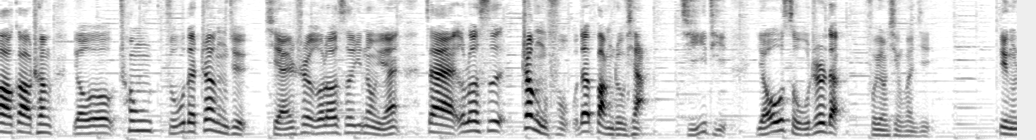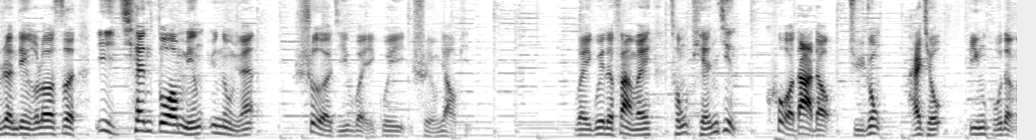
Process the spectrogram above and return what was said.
报告称，有充足的证据显示，俄罗斯运动员在俄罗斯政府的帮助下，集体有组织地服用兴奋剂，并认定俄罗斯一千多名运动员涉及违规使用药品。违规的范围从田径扩大到举重、排球、冰壶等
